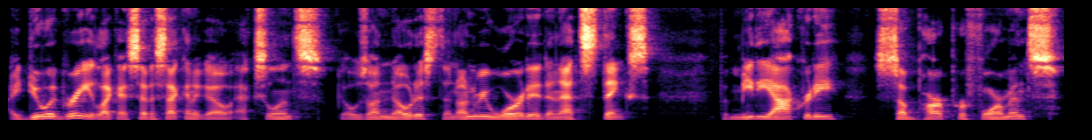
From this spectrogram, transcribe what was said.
I do agree, like I said a second ago, excellence goes unnoticed and unrewarded, and that stinks. But mediocrity, subpar performance,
